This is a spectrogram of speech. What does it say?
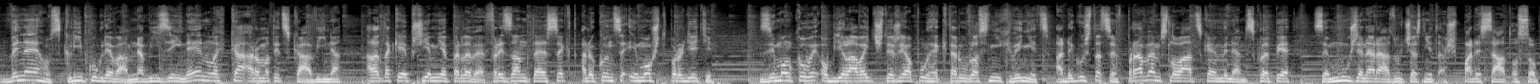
vinného sklípku, kde vám nabízejí nejen lehká aromatická vína, ale také příjemně perlivé frizanté, sekt a dokonce i mošt pro děti. Zimolkovi obdělávají 4,5 hektarů vlastních vinic a degustace v pravém slováckém vinném sklepě se může naráz zúčastnit až 50 osob.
